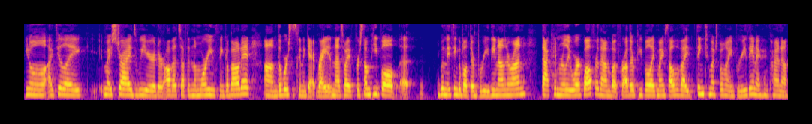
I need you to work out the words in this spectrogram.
you know, I feel like my stride's weird or all that stuff. And the more you think about it, um, the worse it's going to get, right? And that's why for some people, uh, when they think about their breathing on the run, that can really work well for them. But for other people like myself, if I think too much about my breathing, I can kind of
